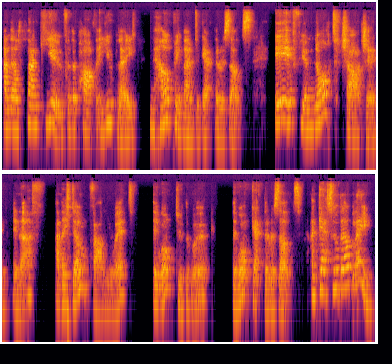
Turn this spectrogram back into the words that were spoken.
and they'll thank you for the part that you played in helping them to get the results. If you're not charging enough and they don't value it, they won't do the work, they won't get the results. And guess who they'll blame?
